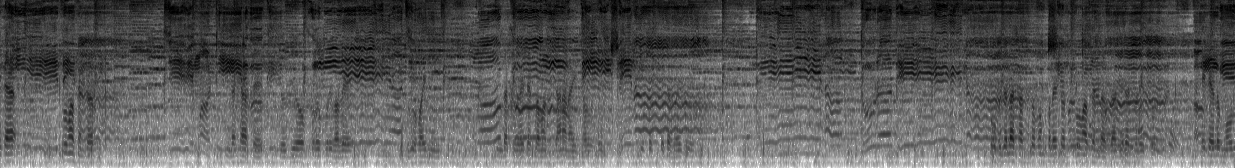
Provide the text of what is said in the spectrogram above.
এটা ট্রমা সেন্টার লেখা আছে, যদিও পুরোপুরিভাবে শুরু হয়নি। কোনটা হয়ে থাকলে আমার জানা নাই এটা হয়েছে উপজেলা স্বাস্থ্য কমপ্লেক্স ও ট্রমা সেন্টার শরীফপুর এটা হলো মূল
